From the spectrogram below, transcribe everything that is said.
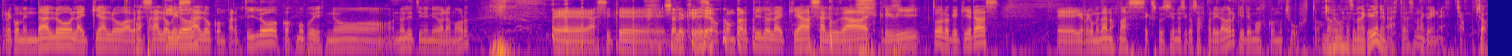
recomendalo, likealo, abrazalo, besalo, compartilo. Cosmopodis no, no le tiene miedo al amor. Eh, así que ya lo creo. Eso, compartilo, likeá, saludá, escribí, todo lo que quieras. Eh, y recomendanos más exposiciones y cosas para ir a ver, que iremos con mucho gusto. Nos vemos la semana que viene. Hasta la semana que viene. Chao. Chao.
